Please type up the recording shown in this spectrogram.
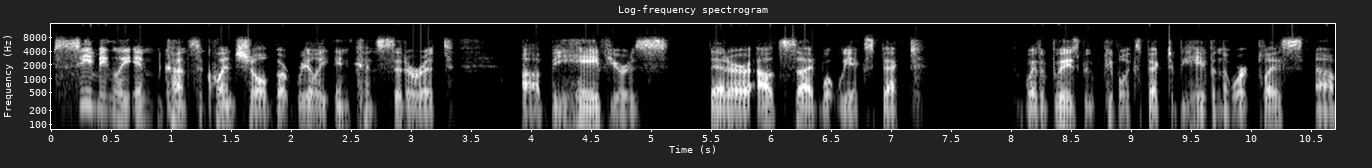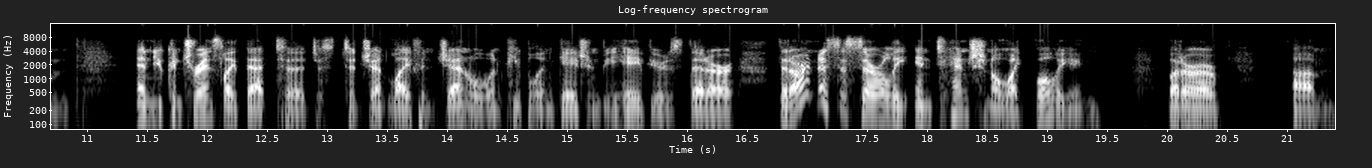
seemingly inconsequential, but really inconsiderate uh, behaviors that are outside what we expect whether ways people expect to behave in the workplace. Um, and you can translate that to just to gent life in general when people engage in behaviors that are that aren't necessarily intentional like bullying but are um,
